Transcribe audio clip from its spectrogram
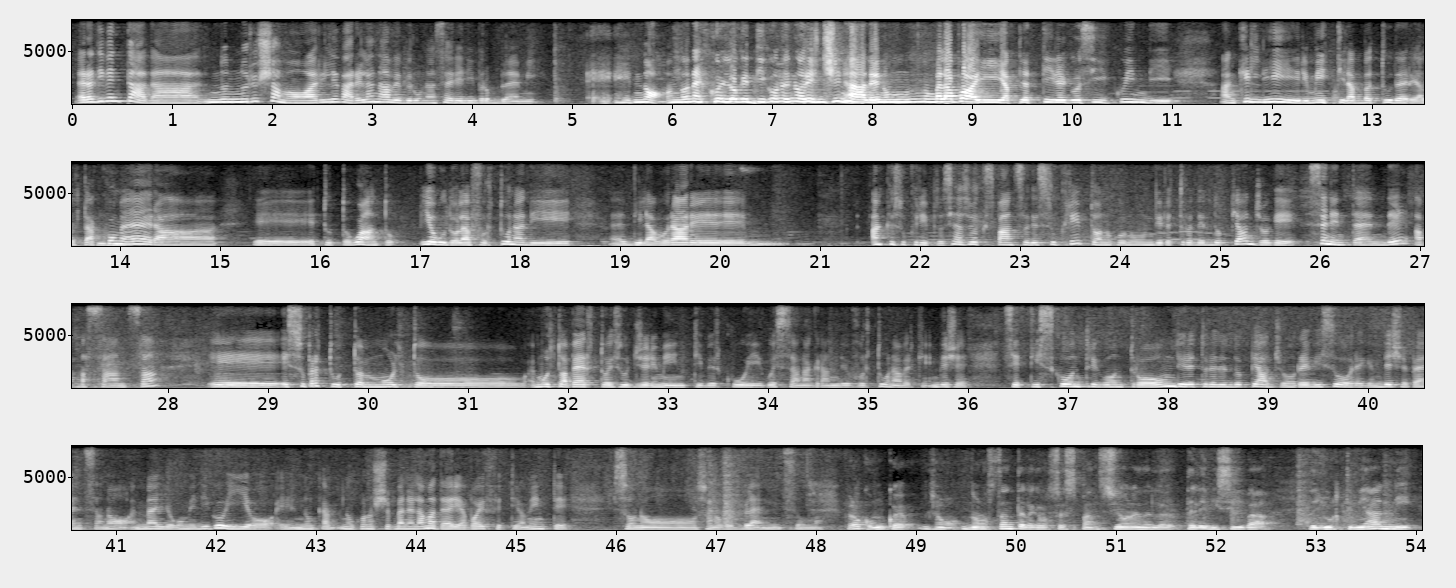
Era diventata, non, non riusciamo a rilevare la nave per una serie di problemi. Eh, eh, no, non è quello che dicono in originale, non, non me la puoi appiattire così, quindi anche lì rimetti la battuta in realtà mhm. com'era e, e tutto quanto. Io ho avuto la fortuna di, eh, di lavorare anche su Crypto, sia su Expanse che su Krypton con un direttore del doppiaggio che se ne intende abbastanza e, e soprattutto è molto, è molto, aperto ai suggerimenti, per cui questa è una grande fortuna perché invece se ti scontri contro un direttore del doppiaggio, un revisore che invece pensa no, è meglio come dico io e non, non conosce bene la materia, poi effettivamente sono, sono, problemi, insomma. Però comunque, diciamo, nonostante la grossa espansione televisiva degli ultimi anni,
